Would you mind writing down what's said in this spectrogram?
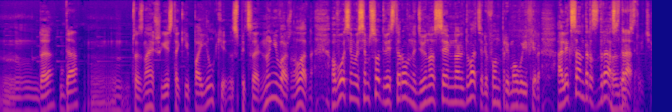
Да. Да. Ты знаешь, есть такие поилки специальные. Ну, неважно, ладно. 8 800 200 ровно 9702, телефон прямого эфира. Александр, здравствуйте. Здравствуйте.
